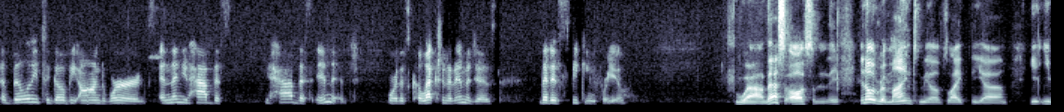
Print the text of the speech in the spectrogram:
ability to go beyond words and then you have this you have this image or this collection of images that is speaking for you Wow, that's awesome. You know, it reminds me of like the uh, you, you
